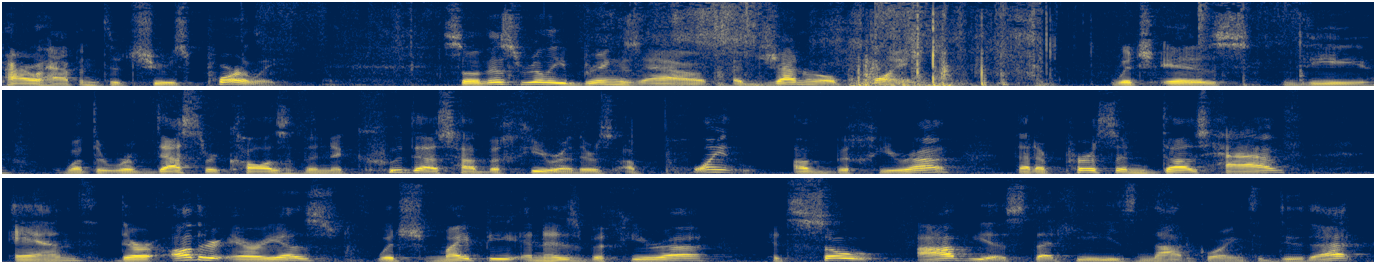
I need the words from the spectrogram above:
Paro happened to choose poorly. So this really brings out a general point, which is the what the Rav Dessler calls the Nekudas HaBechira. There's a point of Bechira that a person does have and there are other areas which might be in his Bechira. It's so obvious that he's not going to do that,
